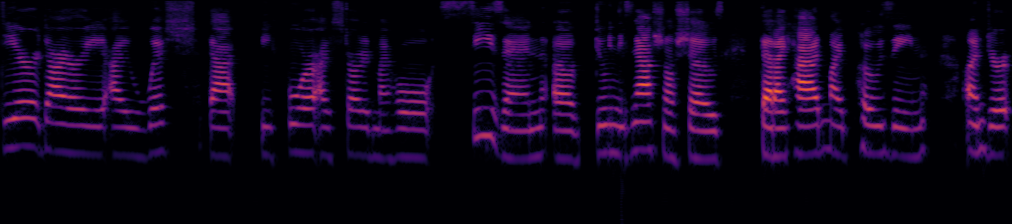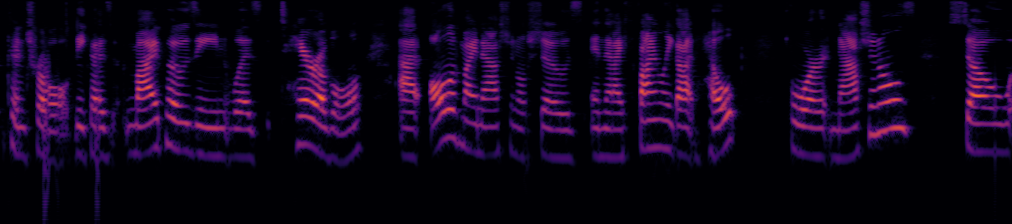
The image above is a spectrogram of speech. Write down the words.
Dear Diary, I wish that before I started my whole season of doing these national shows, that I had my posing under control because my posing was terrible at all of my national shows. And then I finally got help for nationals. So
